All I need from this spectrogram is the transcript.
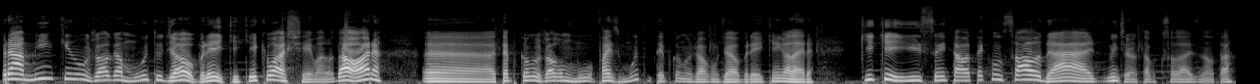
Pra mim que não joga muito Jailbreak, o que, que eu achei, mano? Da hora. Uh, até porque eu não jogo. Faz muito tempo que eu não jogo um Jailbreak, hein, galera? Que que é isso, hein? Tava até com saudades. Mentira, não tava com saudades, não, tá?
